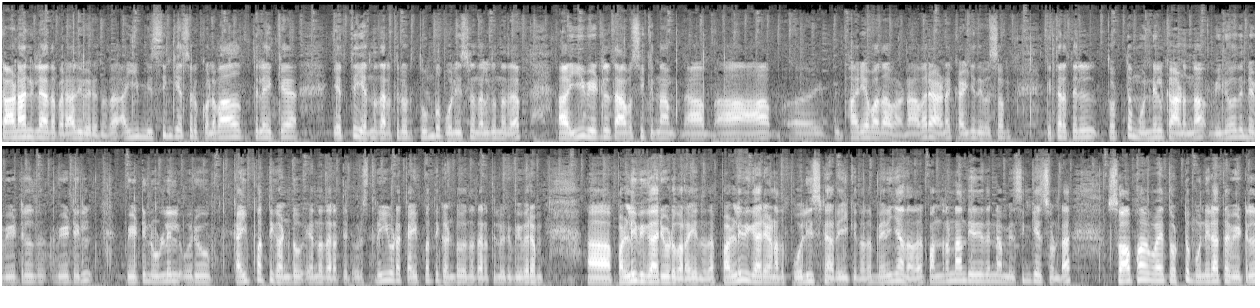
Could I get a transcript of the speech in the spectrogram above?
കാണാനില്ലാതെ പരാതി വരുന്നത്. ഈ മിസ്സിംഗ് കേസ് ഒരു കൊലപാതകത്തിലേക്ക് എത്തി എന്ന തരത്തിലൊരു തുമ്പ് പോലീസിന് നൽകുന്നത് ഈ വീട്ടിൽ താമസിക്കുന്ന ആ, അവരാണ് കഴിഞ്ഞ ദിവസം ഇത്തരത്തിൽ തൊട്ട് മുന്നിൽ കാണുന്ന വിനോദിന്റെ വീട്ടിൽ വീട്ടിൽ വീട്ടിനുള്ളിൽ ഒരു കൈപ്പത്തി കണ്ടു എന്ന തരത്തിൽ ഒരു സ്ത്രീയുടെ കൈപ്പത്തി കണ്ടു എന്ന തരത്തിൽ ഒരു വിവരം പള്ളി വികാരിയോട് പറയുന്നത്. പള്ളി വികാരിയാണ് അത് പോലീസിനെ അറിയിക്കുന്നത്. മെനിഞ്ഞാന്നത് പന്ത്രണ്ടാം തീയതി തന്നെ മിസ്സിംഗ് കേസുണ്ട്. സ്വാഭാവികമായി തൊട്ട് മുന്നിലാത്ത വീട്ടിൽ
